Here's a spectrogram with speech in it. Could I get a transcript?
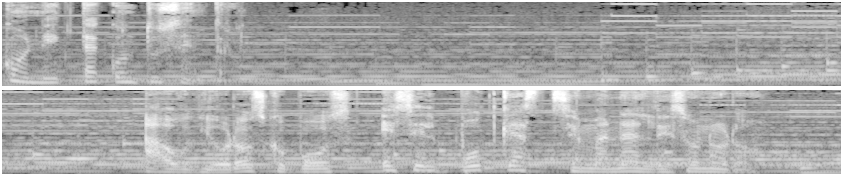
conecta con tu centro. Audio Horóscopos es el podcast semanal de Sonoro.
